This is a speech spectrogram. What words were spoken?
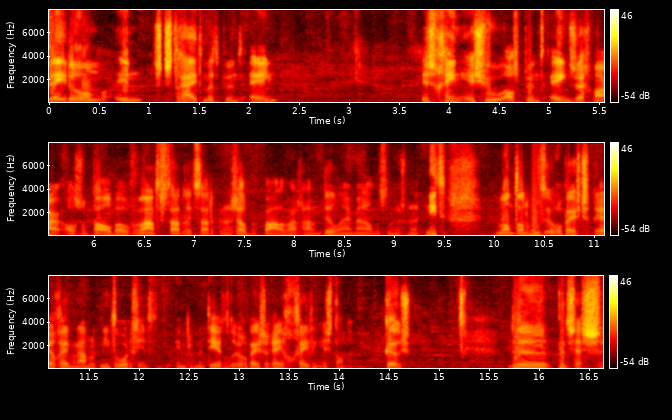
Wederom in strijd met punt 1. is geen issue als punt 1, zeg maar, als een paal boven water staat. Lidstaten kunnen zelf bepalen waar ze aan deelnemen en anders doen ze het niet. Want dan hoeft Europese regelgeving namelijk niet te worden geïmplementeerd. Want de Europese regelgeving is dan een keuze. De punt 6.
